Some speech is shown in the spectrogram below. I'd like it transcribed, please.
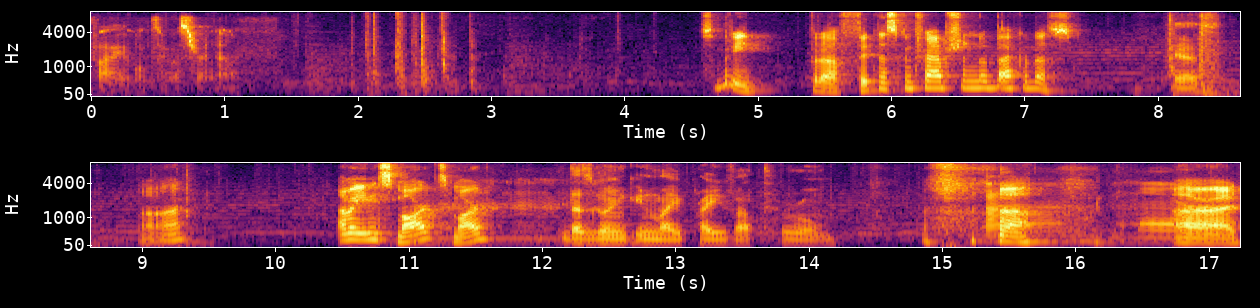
viable to us right now. Somebody put a fitness contraption in the back of this. yes. Alright. I mean, smart, smart. That's going in my private room. Um, Alright.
